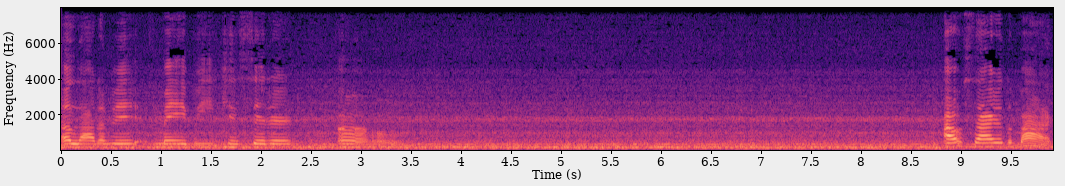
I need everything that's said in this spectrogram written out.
a lot of it may be considered um, outside of the box.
